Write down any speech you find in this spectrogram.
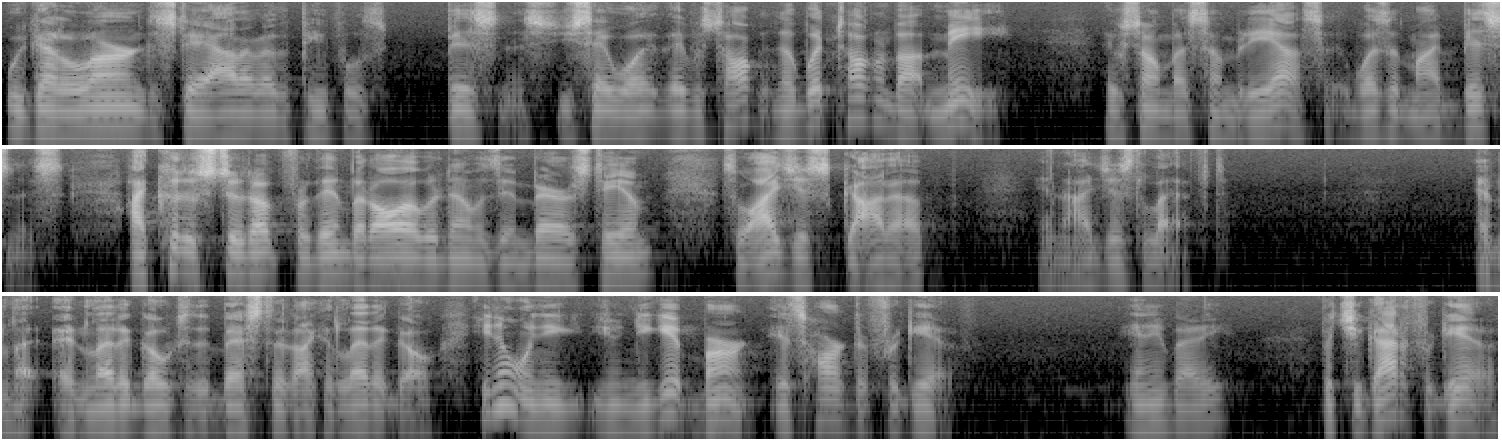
We've got to learn to stay out of other people's business. You say, well, they was talking. They weren't talking about me. They was talking about somebody else. It wasn't my business. I could have stood up for them, but all I would have done was embarrassed him. So I just got up and I just left. And let, and let it go to the best that I could let it go. You know, when you, when you get burnt, it's hard to forgive. Anybody? But you got to forgive.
